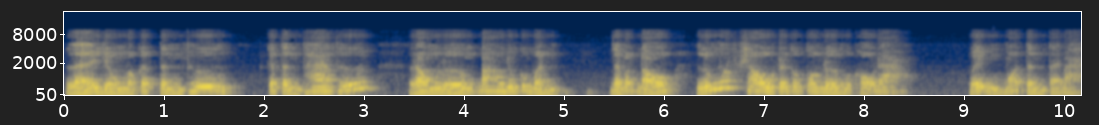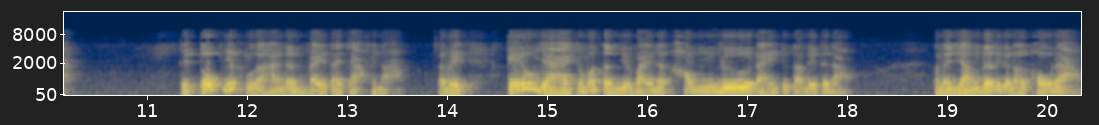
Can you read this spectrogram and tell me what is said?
lợi dụng vào cái tình thương, cái tình tha thứ, rộng lượng bao dung của mình để bắt đầu lúng lúc sâu trên con con đường của khổ đau với mối tình tay ba thì tốt nhất là hãy nên vẫy tay chào với nó. Tại vì kéo dài cái mối tình như vậy nó không đưa đẩy chúng ta đi tới đâu. Mà nó dẫn đến cái nỗi khổ đau.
